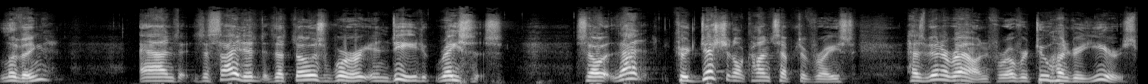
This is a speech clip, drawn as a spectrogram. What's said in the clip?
living and decided that those were indeed races. So that traditional concept of race has been around for over 200 years.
